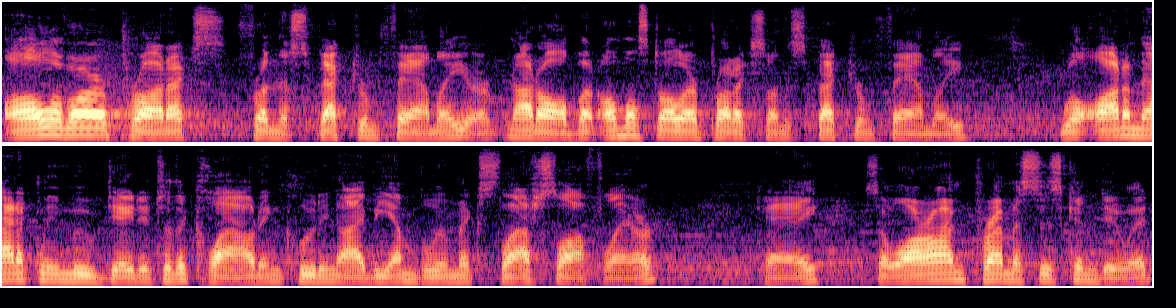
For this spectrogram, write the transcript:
all of our products from the Spectrum family, or not all, but almost all our products on the Spectrum family, will automatically move data to the cloud, including IBM Bluemix slash SoftLayer, okay? So our on-premises can do it.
